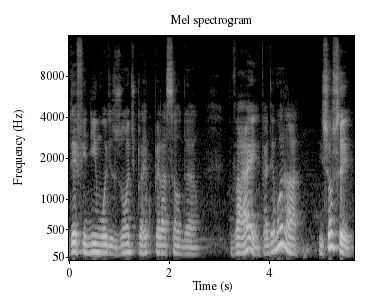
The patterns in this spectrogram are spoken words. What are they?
definir um horizonte para a recuperação dela. Vai, vai demorar. Isso eu sei.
